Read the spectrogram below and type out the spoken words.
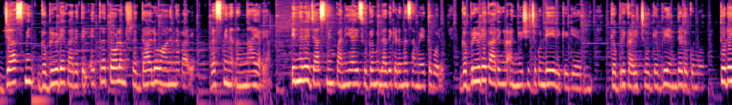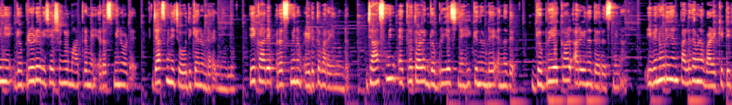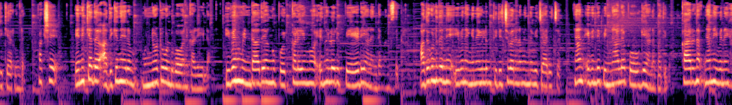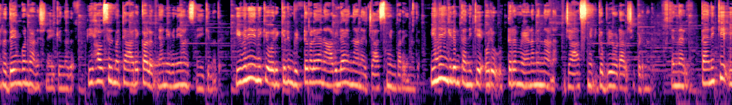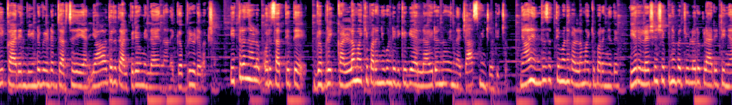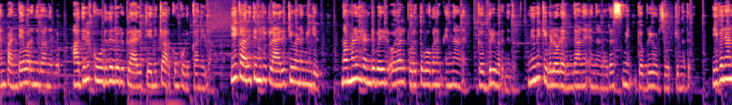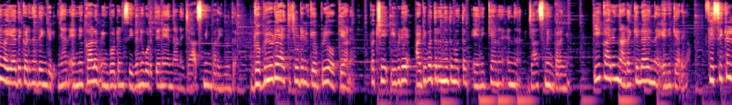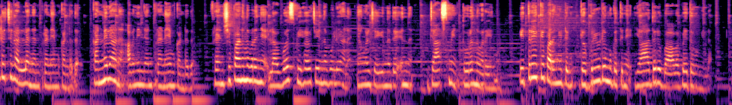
ജാസ്മിൻ ഗബ്രിയുടെ കാര്യത്തിൽ എത്രത്തോളം ശ്രദ്ധാലുവാണെന്ന കാര്യം റസ്മിന് നന്നായി അറിയാം. ഇന്നലെ ജാസ്മിൻ പനിയായി സുഖമില്ലാതെ കിടന്ന സമയത്ത് പോലും ഗബ്രിയുടെ കാര്യങ്ങൾ അന്വേഷിച്ചു കൊണ്ടേയിരിക്കുകയായിരുന്നു ഗബ്രി കഴിച്ചോ? ഗബ്രി എന്തെടുക്കുന്നു? തുടങ്ങി ഗബ്രിയുടെ വിശേഷങ്ങൾ മാത്രമേ റസ്മിനോട് ജാസ്മിനെ ചോദിക്കാനുണ്ടായിരുന്നുള്ളൂ. ഈ കാര്യം റസ്മിനും എടുത്തു പറയുന്നുണ്ട്. ജാസ്മിൻ എത്രത്തോളം ഗബ്രിയെ സ്നേഹിക്കുന്നുണ്ട് എന്നത് ഗബ്രിയേക്കാൾ അറിയുന്നത് റസ്മിനാണ്. ഇവനോട് ഞാൻ പലതവണ വഴക്കിട്ടിരിക്കാറുണ്ട്. പക്ഷേ എനിക്കത് അധികനേരം മുന്നോട്ട് കൊണ്ടുപോകാൻ കഴിയില്ല. ഇവൻ മിണ്ടാതെ അങ്ങ് പൊയ്ക്കളയുമോ എന്നുള്ളൊരു പേടിയാണ് എന്റെ മനസ്സിൽ. അതുകൊണ്ട് തന്നെ ഇവൻ എങ്ങനെയെങ്കിലും തിരിച്ചു വരണമെന്ന് വിചാരിച്ച് ഞാൻ ഇവന്റെ പിന്നാലെ പോവുകയാണ് പതിവ്. കാരണം ഞാൻ ഇവനെ ഹൃദയം കൊണ്ടാണ് സ്നേഹിക്കുന്നത്. ഈ ഹൗസിൽ മറ്റാരെക്കാളും ഞാൻ ഇവനെയാണ് സ്നേഹിക്കുന്നത്. ഇവനെ എനിക്ക് ഒരിക്കലും വിട്ടുകളയാനാവില്ല എന്നാണ് ജാസ്മിൻ പറയുന്നത്. ഇനിയെങ്കിലും തനിക്ക് ഒരു ഉത്തരം വേണമെന്നാണ് ജാസ്മിൻ ഗബ്രിയോട് ആവശ്യപ്പെടുന്നത്. എന്നാൽ തനിക്ക് ഈ കാര്യം വീണ്ടും വീണ്ടും ചർച്ച ചെയ്യാൻ യാതൊരു താല്പര്യവുമില്ല എന്നാണ് ഗബ്രിയുടെ പക്ഷം. ഇത്രനാളും ഒരു സത്യത്തെ ഗബ്രി കള്ളമാക്കി പറഞ്ഞുകൊണ്ടിരിക്കുകയല്ലായിരുന്നു എന്ന് ജാസ്മിൻ ചോദിച്ചു. ഞാൻ എന്ത് സത്യമാണ് കള്ളമാക്കി പറഞ്ഞത്? ഈ റിലേഷൻഷിപ്പിനെ പറ്റിയുള്ള ഒരു ക്ലാരിറ്റി ഞാൻ പണ്ടേ പറഞ്ഞതാണല്ലോ. അതിൽ കൂടുതൽ ഒരു ക്ലാരിറ്റി എനിക്ക് ആർക്കും കൊടുക്കാനില്ല. ഈ കാര്യത്തിനൊരു ക്ലാരിറ്റി വേണമെങ്കിൽ നമ്മളിൽ രണ്ടുപേരിൽ ഒരാൾ പുറത്തു പോകണം എന്നാണ് ഗബ്രി പറഞ്ഞത്. നിനക്ക് ഇവളോട് എന്താണ്? എന്നാണ് റസ്മിൻ ഗബ്രിയോട് ചോദിക്കുന്നത്. ഇവനാണ് വയ്യാതെ കിടന്നതെങ്കിൽ ഞാൻ എന്നെക്കാളും ഇമ്പോർട്ടൻസ് ഇവന് കൊടുത്തേനെ എന്നാണ് ജാസ്മിൻ പറയുന്നത്. ഗബ്രിയുടെ ആറ്റിറ്റ്യൂഡിൽ ഗബ്രി ഓക്കെയാണ്. പക്ഷേ ഇവിടെ അടിപതറുന്നത് മൊത്തം എനിക്കാണ് എന്ന് ജാസ്മിൻ പറഞ്ഞു. ഈ കാര്യം നടക്കില്ല എന്ന് എനിക്കറിയാം. ഫിസിക്കൽ ടച്ചിലല്ല ഞാൻ പ്രണയം കണ്ടത്. കണ്ണിലാണ് അവനിൽ ഞാൻ പ്രണയം കണ്ടത്. ഫ്രണ്ട്ഷിപ്പാണെന്ന് പറഞ്ഞ് ലവേഴ്സ് ബിഹേവ് ചെയ്യുന്ന പോലെയാണ് ഞങ്ങൾ ചെയ്യുന്നത് എന്ന് ജാസ്മിൻ തുറന്നു പറയുന്നു. ഇത്രയൊക്കെ പറഞ്ഞിട്ടും ഗബ്രിയുടെ മുഖത്തിന് യാതൊരു ഭാവഭേദവുമില്ല.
